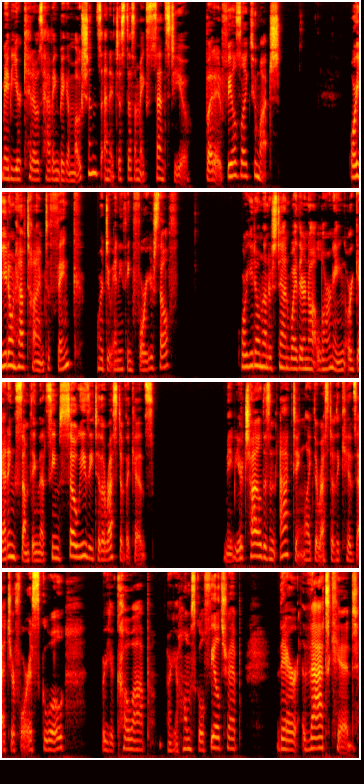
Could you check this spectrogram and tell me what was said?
Maybe your kiddo's having big emotions and it just doesn't make sense to you, but it feels like too much. Or you don't have time to think or do anything for yourself or you don't understand why they're not learning or getting something that seems so easy to the rest of the kids. Maybe your child isn't acting like the rest of the kids at your forest school or your co op or your homeschool field trip. They're that kid,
